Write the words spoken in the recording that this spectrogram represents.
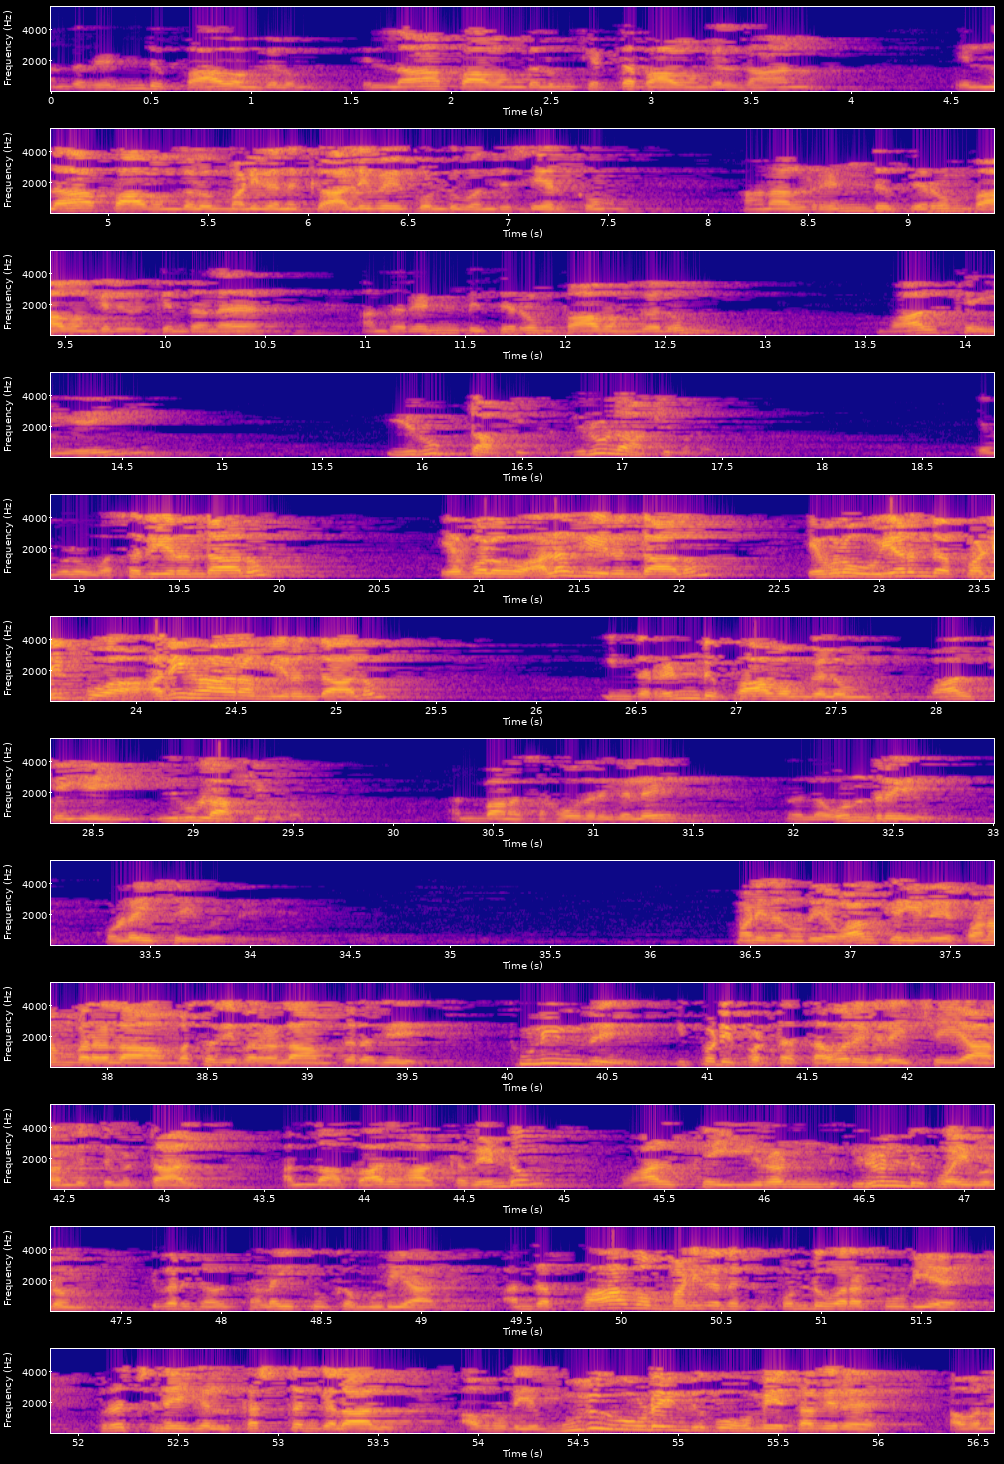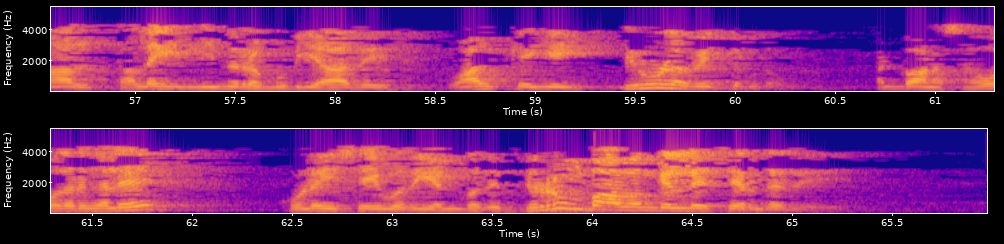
அந்த ரெண்டு பாவங்களும் எல்லா பாவங்களும் கெட்ட பாவங்கள் தான் எல்லா பாவங்களும் மனிதனுக்கு அழிவை கொண்டு வந்து சேர்க்கும். ஆனால் ரெண்டு பெரும் பாவங்கள் இருக்கின்றன. அந்த ரெண்டு பெரும் பாவங்களும் வாழ்க்கையை இருட்டாக்கி இருளாக்கிவிடும் எவ்வளவு வசதி இருந்தாலும் எவ்வளவு அழகு இருந்தாலும் எவ்வளவு உயர்ந்த படிப்பு அதிகாரம் இருந்தாலும் இந்த ரெண்டு பாவங்களும் வாழ்க்கையை இருளாக்கிவிடும். அன்பான சகோதரிகளே அதுல ஒன்று கொலை செய்வது. மனிதனுடைய வாழ்க்கையிலே பணம் வரலாம் வசதி வரலாம் பிறகு துணிந்து இப்படிப்பட்ட தவறுகளை செய்ய ஆரம்பித்து விட்டால் அல்லாஹ் பாதுகாக்க வேண்டும் வாழ்க்கை இரண்டு இருண்டு போய்விடும். இவர்கள் தலை தூக்க முடியாது. அந்த பாவம் மனிதனுக்கு கொண்டு வரக்கூடிய பிரச்சனைகள் கஷ்டங்களால் அவனுடைய முதுகு உடைந்து போகுமே தவிர அவனால் தலை நிமிர முடியாது. வாழ்க்கையை இருள வைத்துவிடும். அன்பான சகோதரர்களே கொலை செய்வது என்பது பெரும் பாவங்களிலே சேர்ந்தது.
